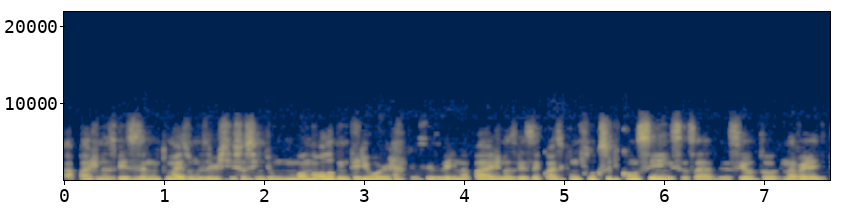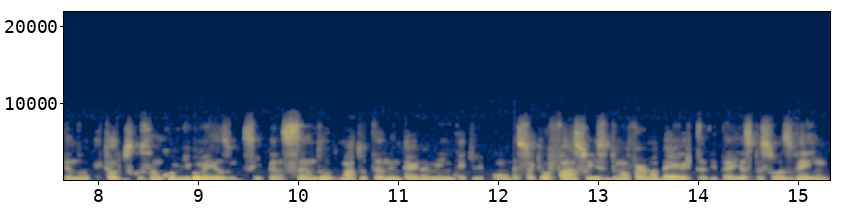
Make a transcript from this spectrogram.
a página às vezes é muito mais um exercício assim de um monólogo interior. Que vocês veem na página, às vezes é quase que um fluxo de consciência, sabe? Assim, eu tô, na verdade, tendo aquela discussão comigo mesmo, assim, pensando, matutando internamente aquele ponto. Só que eu faço isso de uma forma aberta, e daí as pessoas veem.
